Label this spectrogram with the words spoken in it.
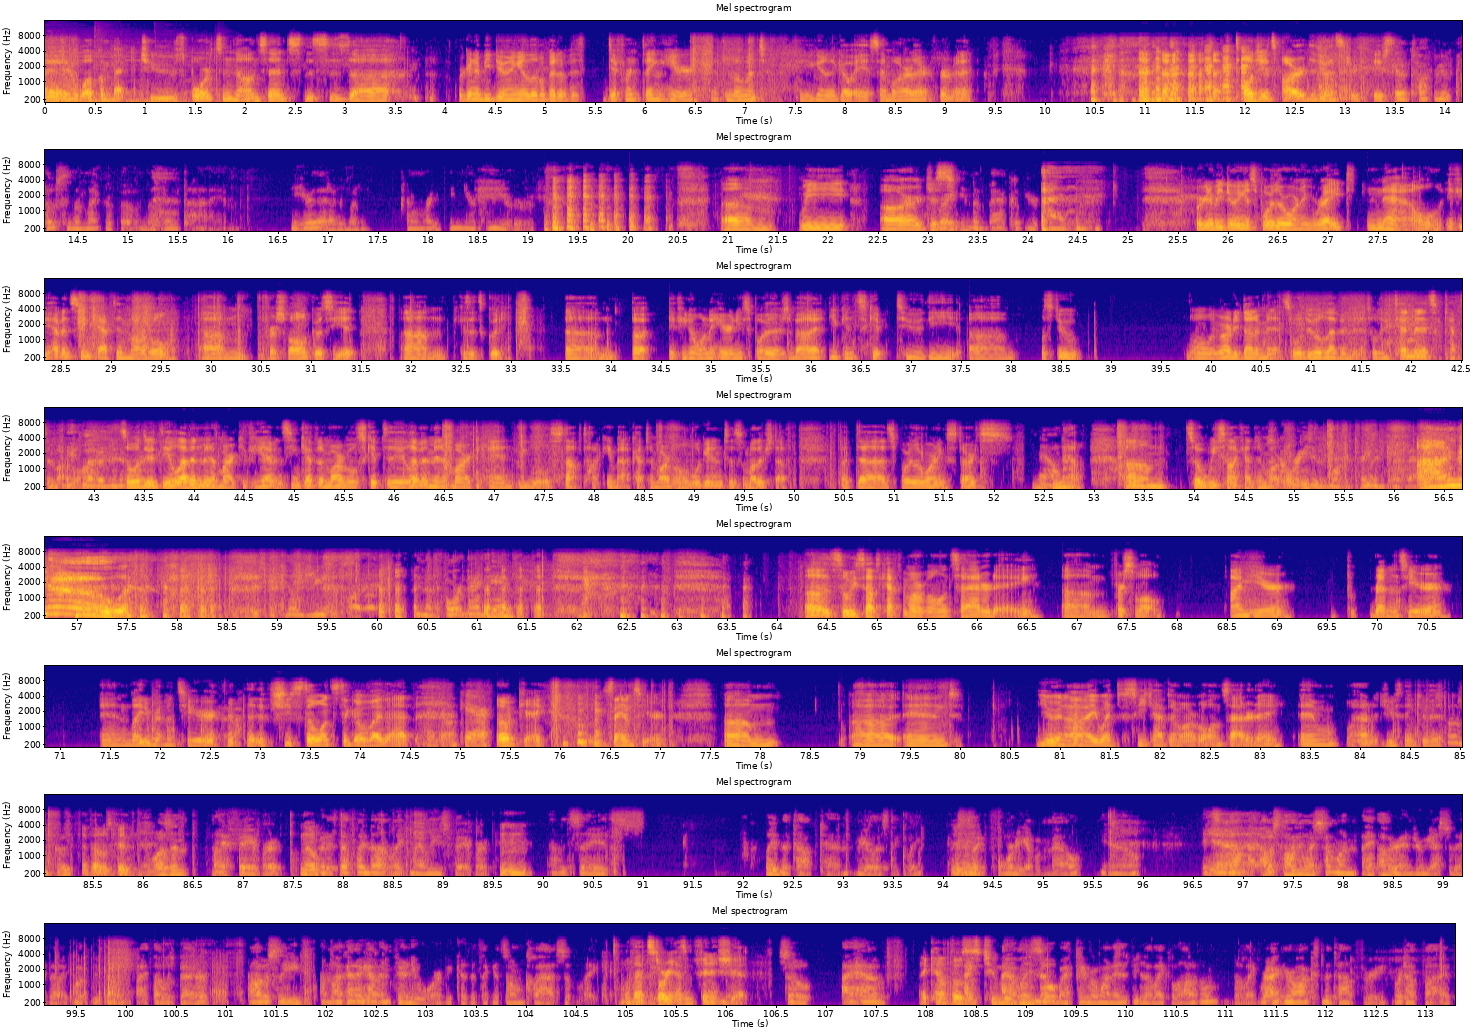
Hey, welcome back to Sports and Nonsense. This is uh we're gonna be doing a little bit of a different thing here at the moment. Are you gonna go ASMR there for a minute? Told you it's hard to do in straight Just face. gonna talk real close to the microphone the whole time. You hear that, everybody? I'm right in your ear, Um, we are just right in the back of your ear. We're gonna be doing a spoiler warning right now. If you haven't seen Captain Marvel, um, first of all, go see it um, because it's good. Um, but if you don't want to hear any spoilers about it, you can skip to the. Um, let's do. Well, we've already done a minute, so we'll do 11 minutes. We'll do 10 minutes of Captain Marvel. 11 minute So we'll do it the 11 minute mark. If you haven't seen Captain Marvel, skip to the 11 minute mark, and we will stop talking about Captain Marvel, and we'll get into some other stuff. But uh, spoiler warning starts now. now. Um, so we saw Captain It's Marvel. crazy that Morgan Freeman came back. I know. Just to kill Jesus in the Fortnite game. uh, so we stopped Captain Marvel on Saturday. Um, first of all, I'm here, P- Redmond's here, and Lady Redmond's here. she still wants to go by that. I don't care. Okay, Sam's here. Um, uh, and you and I went to see Captain Marvel on Saturday. And how did you think of it? It was good. I thought it was good. It wasn't my favorite, No. but it's definitely not like my least favorite. Mm-hmm. I would say it's probably in the top 10, realistically. This is Mhm. like 40 of them now, you know? It's Yeah. not, I was talking with someone, I think other Andrew yesterday about like what we thought was, I thought was better. Obviously, I'm not going to count Infinity War because it's like its own class of like. Well, that story hasn't finished yet. So I have. I count those I, as two I don't really know what my favorite one is because I like a lot of them, but like Ragnarok's in the top three or top five.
